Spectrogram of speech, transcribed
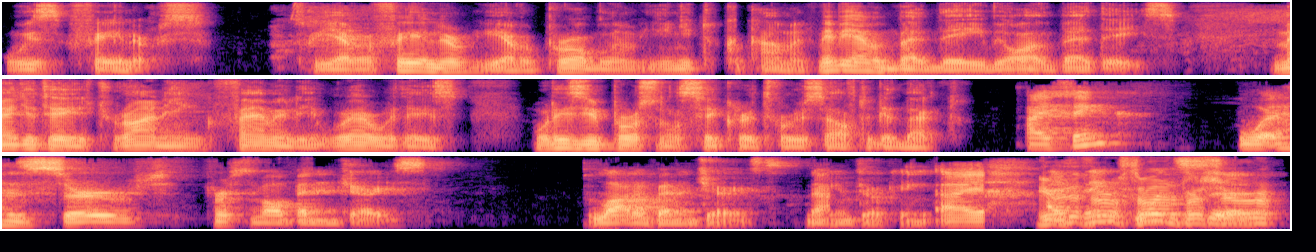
with failures? So you have a failure, you have a problem, you need to comment. Maybe you have a bad day, we all have bad days. Meditate, running, family, whatever it is. What is your personal secret for yourself to get back to? I think what has served, first of all, Ben and Jerry's. A lot of Ben and Jerry's. No, I'm joking. I, You're I the first one for sure.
